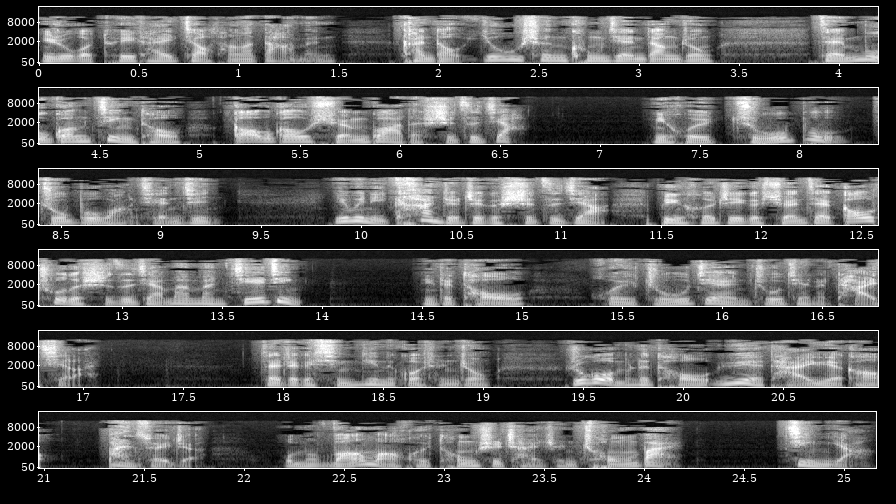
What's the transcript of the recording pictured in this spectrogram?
你如果推开教堂的大门，看到幽深空间当中，在目光尽头高高悬挂的十字架，你会逐步逐步往前进，因为你看着这个十字架，并和这个悬在高处的十字架慢慢接近，你的头会逐渐逐渐的抬起来。在这个行进的过程中，如果我们的头越抬越高，伴随着我们往往会同时产生崇拜、敬仰。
